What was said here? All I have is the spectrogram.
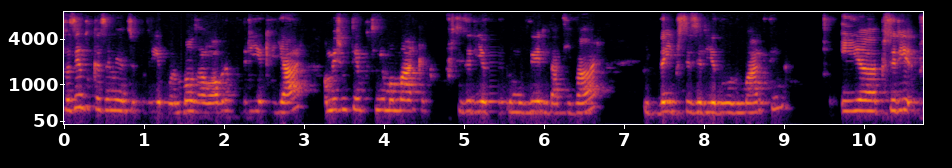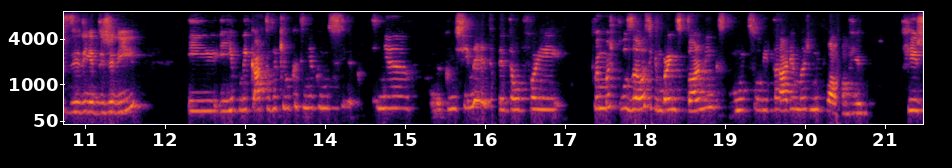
fazendo casamentos, eu poderia pôr mãos à obra, poderia criar, ao mesmo tempo tinha uma marca que precisaria de promover e de ativar, e daí precisaria do, do marketing, e uh, precisaria, precisaria de gerir e, e, aplicar tudo aquilo que eu tinha, tinha conhecimento. Então foi, foi uma explosão, assim, um brainstorming muito solitário, mas muito óbvio. Fiz,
